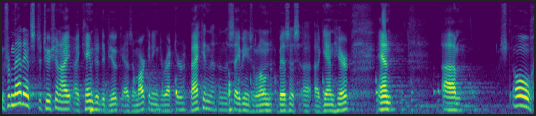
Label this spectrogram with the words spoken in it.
And from that institution, I, I, came to Dubuque as a marketing director, back in the, in the savings and loan business uh, again here. And um, oh,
